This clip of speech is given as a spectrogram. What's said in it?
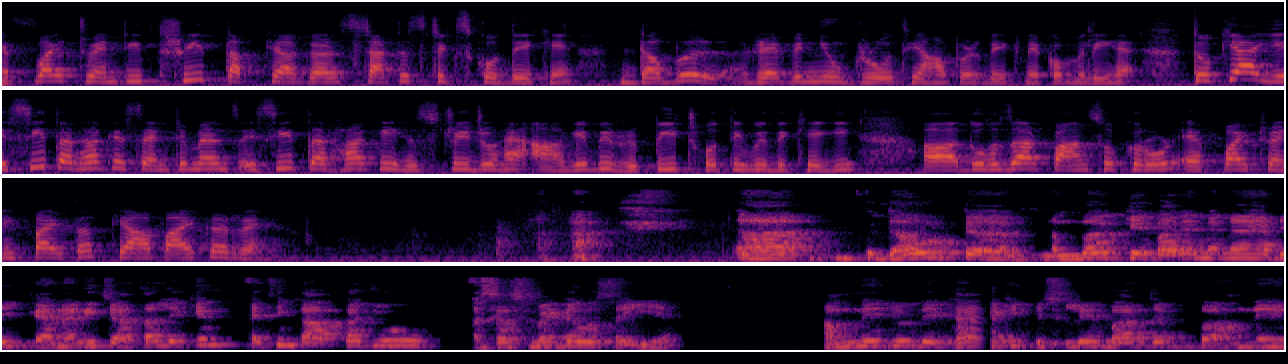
एफ़ वाई ट्वेंटी थ्री तक के अगर स्टैटिस्टिक्स को देखें डबल रेवेन्यू ग्रोथ यहाँ पर देखने को मिली है। तो क्या इसी तरह के सेंटिमेंट्स इसी तरह की हिस्ट्री जो है आगे भी रिपीट होती हुई दिखेगी? दो हज़ार पाँच सौ crore F Y twenty five तक क्या आप आए कर रहे हैं? विदाउट uh, नंबर uh, के बारे में मैं अभी कहना नहीं चाहता लेकिन आई थिंक आपका जो असेसमेंट है वो सही है। हमने जो देखा है कि पिछले बार जब हमने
